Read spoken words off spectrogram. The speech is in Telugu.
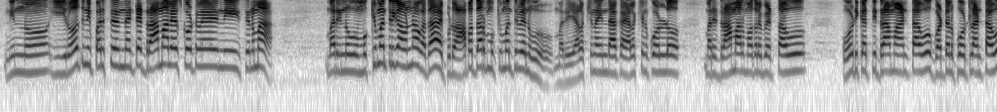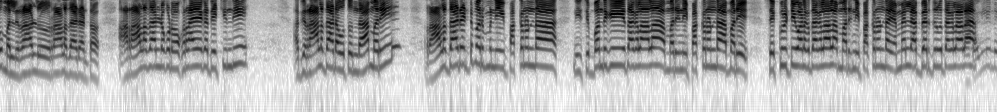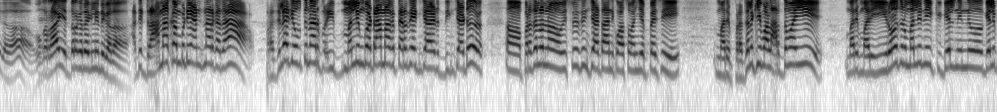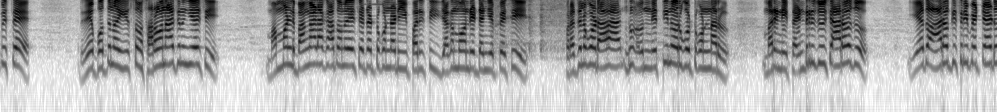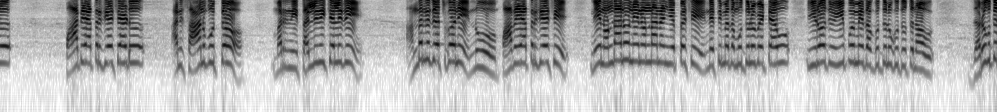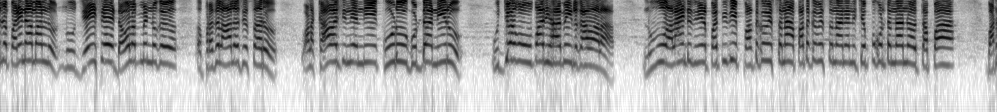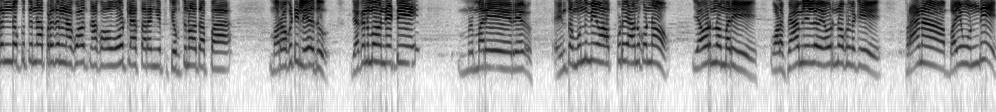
నిన్ను ఈరోజు నీ పరిస్థితి ఏంటంటే డ్రామాలు వేసుకోవటమే నీ సినిమా. మరి నువ్వు ముఖ్యమంత్రిగా ఉన్నావు కదా ఇప్పుడు ఆపద్దారు ముఖ్యమంత్రివే నువ్వు. మరి ఎలక్షన్ అయిన దాకా ఎలక్షన్ కోడ్లో మరి డ్రామాలు మొదలు పెడతావు. కోడి కత్తి డ్రామా అంటావు గొడ్డల పోట్లు అంటావు మళ్ళీ రాళ్ళు రాళ్ళ దాడి అంటావు. ఆ రాళ్ళ దాడిలో కూడా ఒక రాయేగా తెచ్చింది అది రాళ్ళ దాడి అవుతుందా మరి? రాళ్ళ దాడి అంటే మరి నీ పక్కనుండా నీ సిబ్బందికి తగలాలా? మరి నీ పక్కనుండా మరి సెక్యూరిటీ వాళ్ళకి తగలాలా? మరి నీ పక్కనుండా ఎమ్మెల్యే అభ్యర్థులకు తగలాలా? తగిలింది కదా. ఒక రాయి ఇద్దరికి తగిలింది కదా. అది డ్రామా కంపెనీ అంటున్నారు కదా. ప్రజలే చెబుతున్నారు. మళ్ళీ ఇంకో డ్రామాకు తెరదించాడు దించాడు ప్రజలను విశ్వసించటానికి కోసం అని చెప్పేసి మరి ప్రజలకి వాళ్ళు అర్థమయ్యి మరి మరి ఈ రోజున మళ్ళీ నీకు గెలి నిన్ను గెలిపిస్తే రేపొద్దున ఇష్టం సర్వనాశనం చేసి మమ్మల్ని బంగాళాఖాతంలో వేసేటట్టుకున్నాడు ఈ పరిస్థితి జగన్మోహన్ రెడ్డి అని చెప్పేసి ప్రజలు కూడా నెత్తి నోరు కొట్టుకుంటున్నారు. మరి నీ తండ్రిని చూసి ఆ రోజు ఏదో ఆరోగ్యశ్రీ పెట్టాడు పాదయాత్ర చేశాడు అని సానుభూతితో మరి నీ తల్లిని చెల్లిని అందరిని తెచ్చుకొని నువ్వు పాదయాత్ర చేసి నేనున్నాను నేనున్నానని చెప్పేసి నెత్తి మీద ముద్దులు పెట్టావు ఈరోజు ఈపు మీద గుద్దులు గుద్దుతున్నావు. జరుగుతున్న పరిణామాలను నువ్వు చేసే డెవలప్మెంట్ ప్రజలు ఆలోచిస్తారు. వాళ్ళకి కావాల్సింది ఏంది? కూడు గుడ్డ నీరు ఉద్యోగం ఉపాధి హామీలు కావాలా? నువ్వు అలాంటిది నేను ప్రతిదీ పథకం ఇస్తున్నా పథకం ఇస్తున్నానని చెప్పుకుంటున్నాను తప్ప బటన్ నొక్కుతున్నా ప్రజలు నాకు నాకు ఓట్లు వేస్తారని చెప్పి చెప్తున్నావు తప్ప మరొకటి లేదు. జగన్మోహన్ రెడ్డి మరి రే ఇంతకుముందు మేము అప్పుడు అనుకున్నాం ఎవరినో మరి వాళ్ళ ఫ్యామిలీలో ఎవరినో ఒకళ్ళకి ప్రాణ భయం ఉంది.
